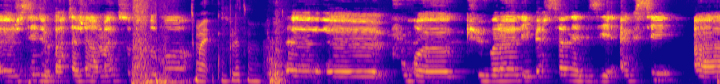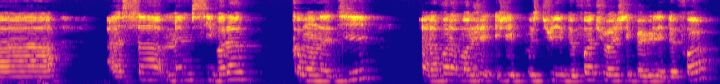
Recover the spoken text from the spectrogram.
Euh, j'essaie de le partager un max autour de moi. Ouais, complètement. Euh, pour que voilà les personnes elles aient accès à à ça, même si voilà, comme on a dit. Alors voilà, moi j'ai postulé deux fois, tu vois, j'ai pas eu les deux fois.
